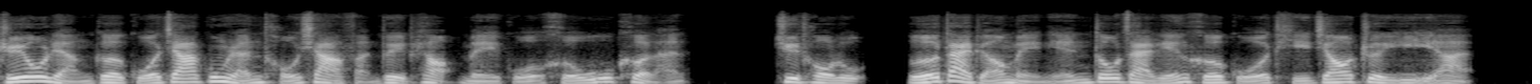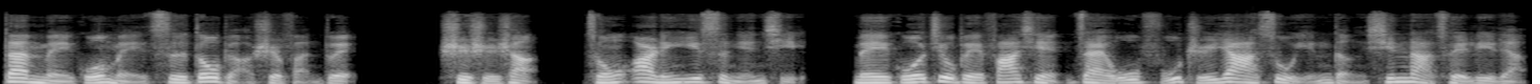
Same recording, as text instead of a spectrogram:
只有两个国家公然投下反对票：美国和乌克兰。据透露，俄代表每年都在联合国提交这一议案，但美国每次都表示反对。事实上，从二零一四年起，美国就被发现在无扶植亚速营等新纳粹力量，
